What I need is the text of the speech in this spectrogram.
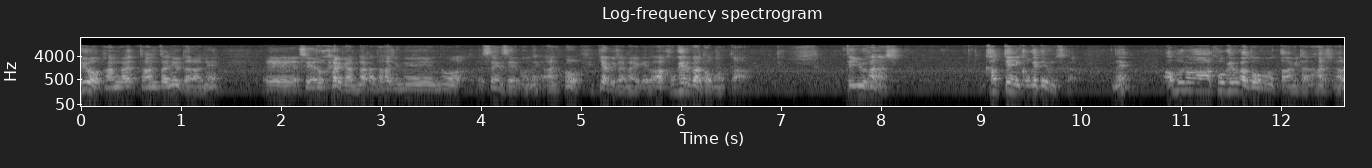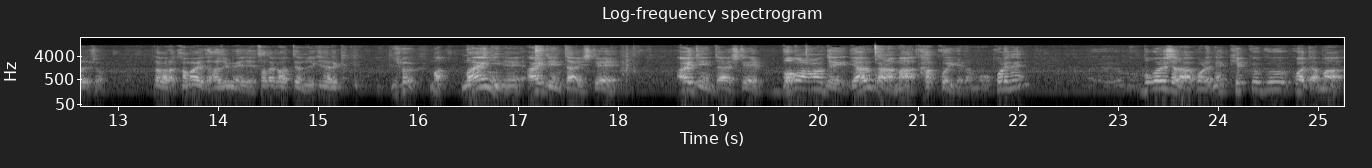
要は考え簡単に言うたらね、えー、聖堂会館の中田はじめの先生のねあのギャグじゃないけどあこけるかと思った。っていう話。勝手にこけてるんですから。ね。危なーこけるかと思った。みたいな話になるでしょ。だから構えて初めて戦ってるのいきなり。まあ前にね相手に対して相手に対してボーンってやるからまあかっこいいけどもこれね僕にしたらこれね結局こうやってまあ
